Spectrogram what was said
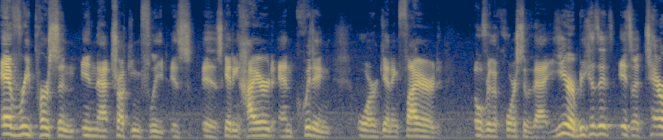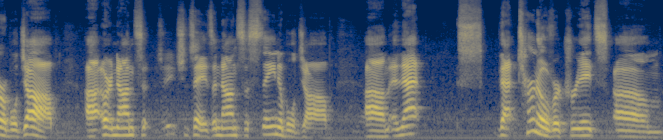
every person in that trucking fleet is is getting hired and quitting or getting fired over the course of that year because it's, it's a terrible job uh, or non should say it's a non-sustainable job. Um, and that that turnover creates um,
